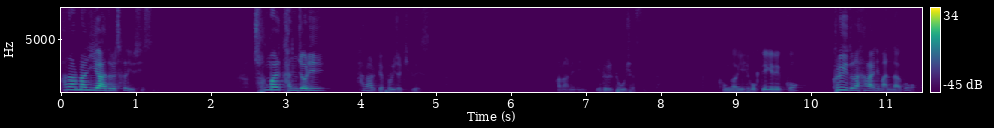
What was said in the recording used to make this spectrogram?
하나님만 이 아들을 살릴 수 있습니다. 정말 간절히 하나님 앞에 부르짖어 기도했습니다. 하나님이 이들을 도우셨습니다. 건강이 회복되게 됐고 그리고 이들은 하나님 만나고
